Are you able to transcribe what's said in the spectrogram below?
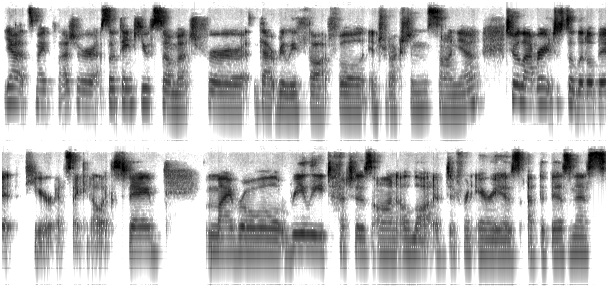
Yeah, it's my pleasure. So, thank you so much for that really thoughtful introduction, Sonia. To elaborate just a little bit here at Psychedelics today, my role really touches on a lot of different areas of the business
